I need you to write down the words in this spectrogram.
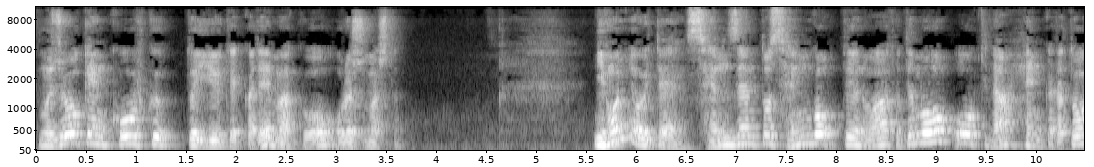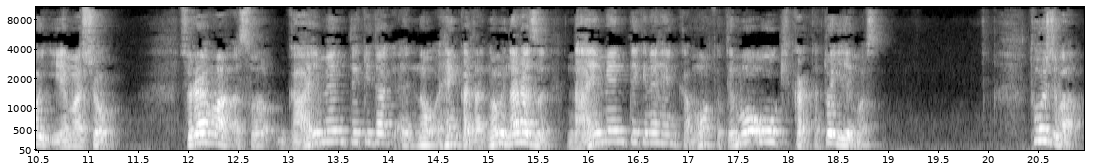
無条件降伏という結果で幕を下ろしました。日本において戦前と戦後というのはとても大きな変化だと言えましょう。それはまあ、その外面的だけの変化のみならず、内面的な変化もとても大きかったと言えます。当時は、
